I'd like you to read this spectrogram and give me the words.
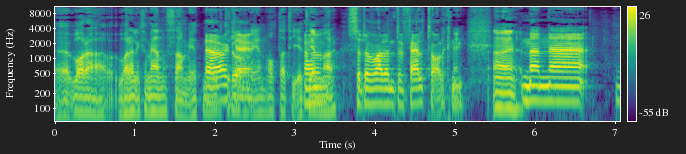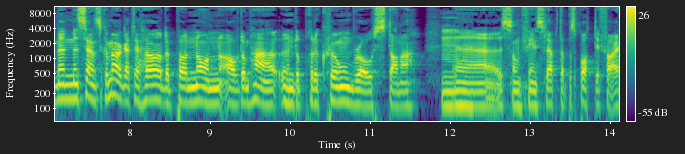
eh, vara, vara liksom ensam i ett Ja, mörkt okej. rum i en 8-10 timmar. Ja, så då var det inte en feltolkning. Nej. Men, eh, men, men sen så kommer jag ihåg att jag hörde på någon av de här under produktion-roastarna. Eh, som finns släppta på Spotify.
